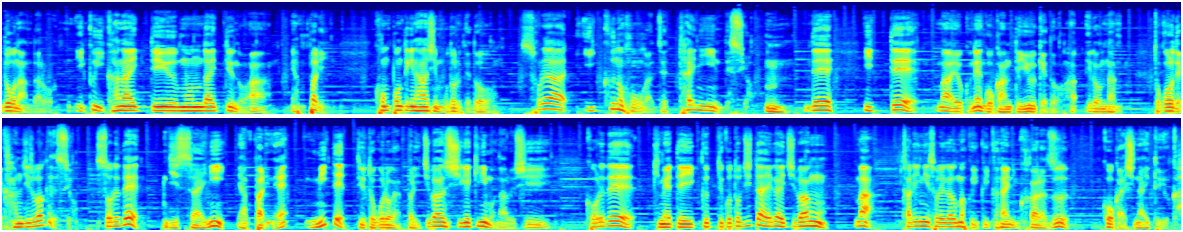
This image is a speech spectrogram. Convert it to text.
どうなんだろう行く行かないっていう問題っていうのはやっぱり根本的な話に戻るけどそれは行くの方が絶対にいいんですよ。うん、で行ってまあよくね五感って言うけどいろんなところで感じるわけですよ。それで実際にやっぱりね見てっていうところがやっぱり一番刺激にもなるしこれで決めていくっていうこと自体が一番まあ仮にそれがうまくいくいかないにもかかわらず後悔しないというか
